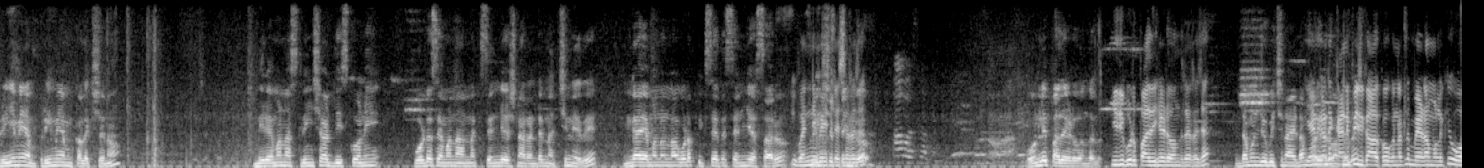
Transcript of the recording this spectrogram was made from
ప్రీమియం ప్రీమియం కలెక్షన్ మీరు ఏమన్నా స్క్రీన్ షాట్ తీసుకొని ఫొటోస్ ఏమన్నా అన్నకు సెండ్ చేసినారంటే నచ్చినది ఇంకా ఏమన్నా ఉన్నా కూడా పిక్స్ అయితే సెండ్ చేస్తారు. ఇవన్నీ వెయిట్ చేశారు ఓన్లీ పదిహేడు వందలు. ఇది కూడా పదిహేడు వందలే రజా. ఇంతకుముందు చూపించిన ఐటమ్ ఎందుకంటే కనిపించి కాకోకున్నట్లు మేడం వాళ్ళకి ఓ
